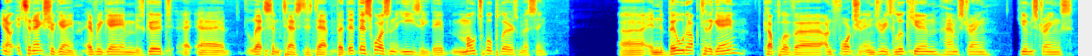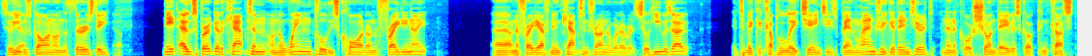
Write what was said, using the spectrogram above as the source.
you know, it's an extra game. Every game is good. Uh, uh, lets him test his depth. But th- this wasn't easy. They had multiple players missing. Uh, in the build-up to the game, a couple of uh, unfortunate injuries. Luke Hume, hamstring, Hume strings. So he Yeah. was gone on the Thursday. Yep. Nate Augspurger, the captain, on the wing, pulled his quad on a Friday night uh, on a Friday afternoon captain's run or whatever. So he was out. Had to make a couple of late changes. Ben Landry got injured, and then of course Sean Davis got concussed.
